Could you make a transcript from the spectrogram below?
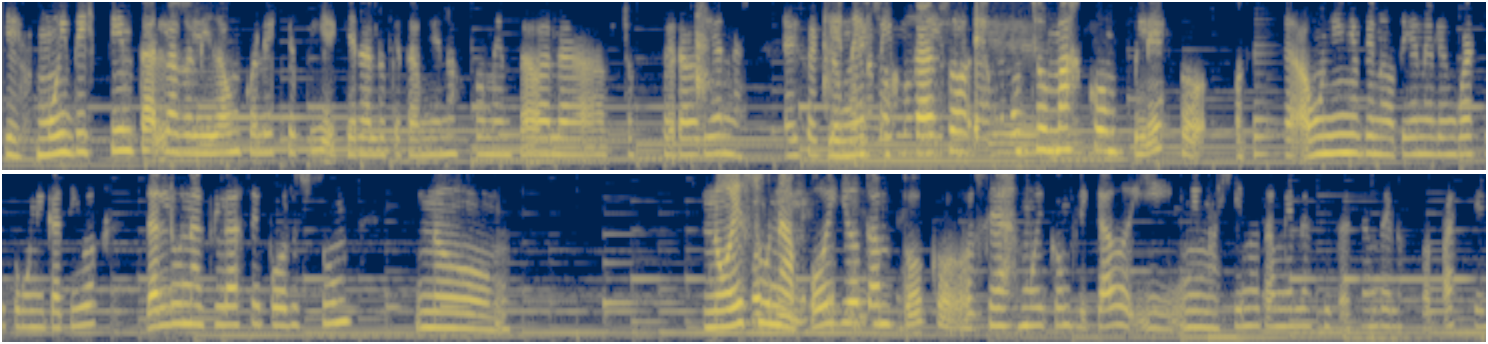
que es muy distinta a la realidad de un colegio PIE, que era lo que también nos comentaba la profesora Oriana. En esos casos es mucho más complejo. O sea, a un niño que no tiene lenguaje comunicativo, darle una clase por Zoom no, no es un apoyo tampoco. O sea, es muy complicado. Y me imagino también la situación de los papás que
